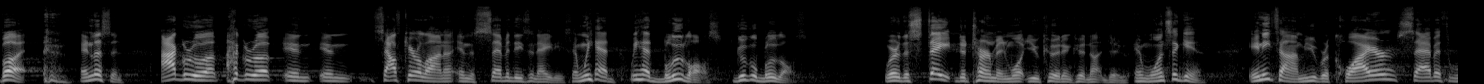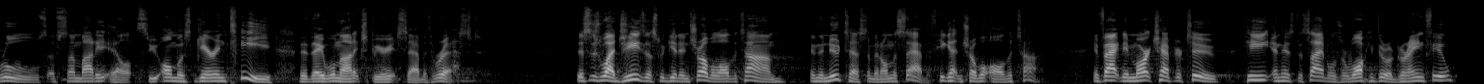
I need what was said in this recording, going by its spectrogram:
But, and listen, I grew up, I grew up in, in South Carolina in the 70s and 80s, and we had, we had blue laws, Google blue laws, where the state determined what you could and could not do. And once again, Anytime you require Sabbath rules of somebody else, you almost guarantee that they will not experience Sabbath rest. This is why Jesus would get in trouble all the time in the New Testament on the Sabbath. He got in trouble all the time. In fact, in Mark chapter 2, he and his disciples are walking through a grain field,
